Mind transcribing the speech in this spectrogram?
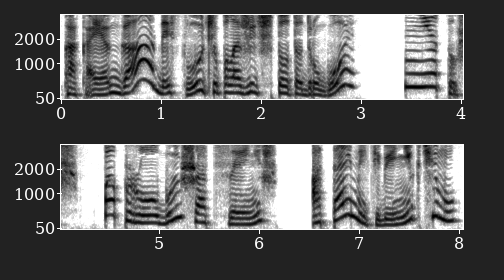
какая гадость, лучше положить что-то другое». Нет уж, попробуешь, оценишь, а тайны тебе ни к чему.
